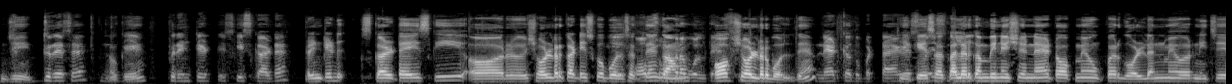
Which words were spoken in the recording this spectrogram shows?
जी। ड्रेस है ओके। प्रिंटेड इसकी स्कर्ट है। प्रिंटेड स्कर्ट है इसकी और शोल्डर कट इसको बोल सकते हैं गाउन ऑफ़ शोल्डर बोलते हैं। नेट का दुपट्टा है ठीक है इसका कलर कॉम्बिनेशन है टॉप में ऊपर गोल्डन में और नीचे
